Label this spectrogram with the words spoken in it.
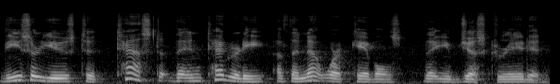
These are used to test the integrity of the network cables that you've just created.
